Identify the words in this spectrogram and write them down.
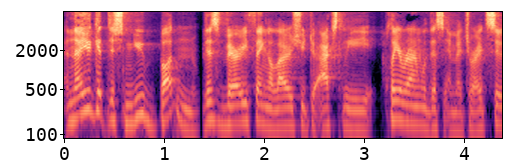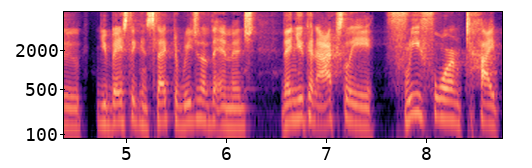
And now you get this new button. This very thing allows you to actually play around with this image, right? So you basically can select the region of the image. Then you can actually freeform type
